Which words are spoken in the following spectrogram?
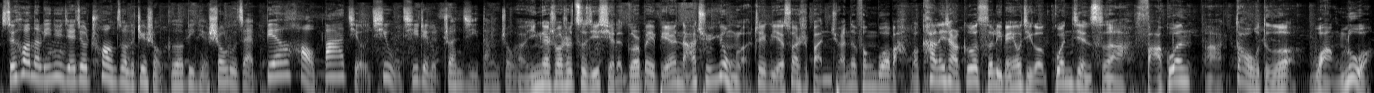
随后呢，林俊杰就创作了这首歌，并且收录在编号八九七五七这个专辑当中。呃，应该说是自己写的歌被别人拿去用了，这个也算是版权的风波吧。我看了一下歌词里面有几个关键词啊，法官啊，道德、网络、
